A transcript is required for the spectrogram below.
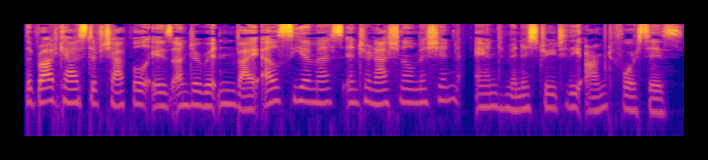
The broadcast of Chapel is underwritten by LCMS International Mission and Ministry to the Armed Forces.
